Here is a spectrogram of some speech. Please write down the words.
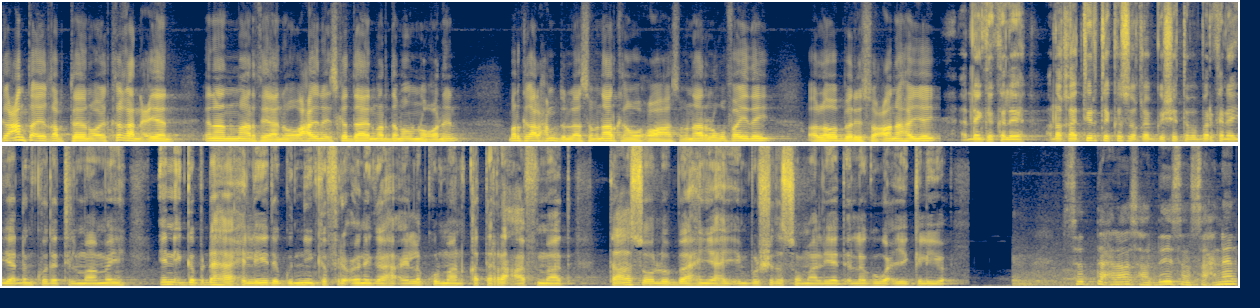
gacanta ay qabteen oo ay ka qanciyeen inaan maarata yani waxa inay iska daayeen mar dambe u noqonin. Marka alxamdulilah seminaarkan wuxuu ahaa seminaar lagu faa'iiday oo laba beri soconahayay. Dhanka kale dhakhaatiirta ka soo qayb gashay tababarkan ayaa dhankooda tilmaamay in gabdhaha xilliyada gudniinka fircooniga ah ay la kulmaan khataro caafimaad taas oo loo baahan yahay in bulshada soomaaliyeed lagu wacyigeliyo. Saddexdaas haddaysan saxneen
